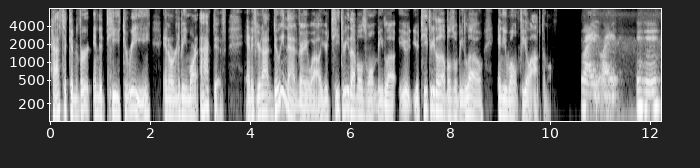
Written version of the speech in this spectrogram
has to convert into T3 in order to be more active. And if you're not doing that very well, your T3 levels won't be low. Your, your T3 levels will be low and you won't feel optimal. right. Right. Mm-hmm.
